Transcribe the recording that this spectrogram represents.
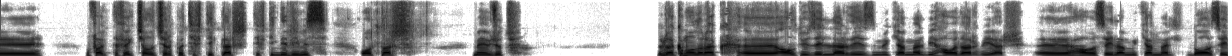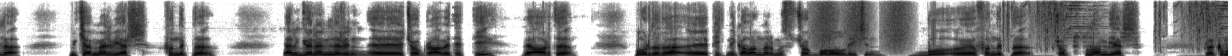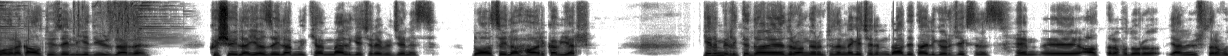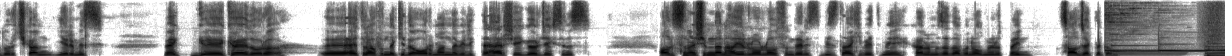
ufak tefek çalı çırpı tiftikler, tiftik dediğimiz otlar mevcut. Rakım olarak e, 650'lerdeyiz. Mükemmel bir havadar bir yer. E, havasıyla mükemmel, doğasıyla mükemmel bir yer. Fındıklı. Yani Gönenlerin e, çok rağbet ettiği ve artı burada da e, piknik alanlarımız çok bol olduğu için bu e, Fındıklı çok tutulan bir yer. Rakım olarak 650-700'lerde kışıyla yazıyla mükemmel geçirebileceğiniz doğasıyla harika bir yer. Gelin birlikte e, drone görüntülerine geçelim. Daha detaylı göreceksiniz. Hem e, alt tarafa doğru yani üst tarafa doğru çıkan yerimiz ve gö- köye doğru e, etrafındaki de ormanla birlikte her şeyi göreceksiniz. Alışsına şimdiden hayırlı uğurlu olsun deriz. Bizi takip etmeyi, kanalımıza da abone olmayı unutmayın. Sağlıcakla kalın.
